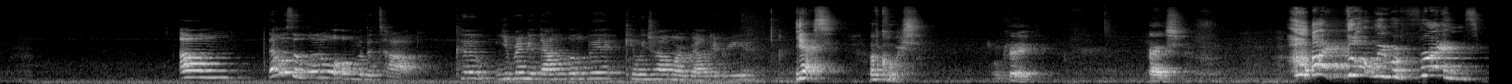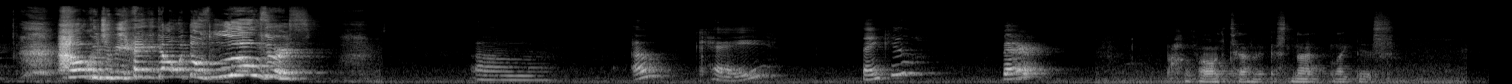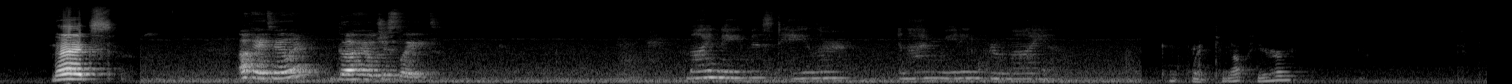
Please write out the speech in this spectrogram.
Um, that was a little over the top. Could you bring it down a little bit? Can we try a more grounded read? Yes, of course. Okay. Action. I thought we were friends! How could you be hanging out with those losers? Um, okay. Thank you. Better? Of all the talent, it's not like this. Next. Okay, Taylor, go ahead with your slate. My name is Taylor, and I'm reading for Maya. Wait, can y'all hear her?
